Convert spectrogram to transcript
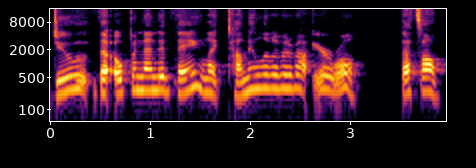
do the open ended thing. Like, tell me a little bit about your role. That's all.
